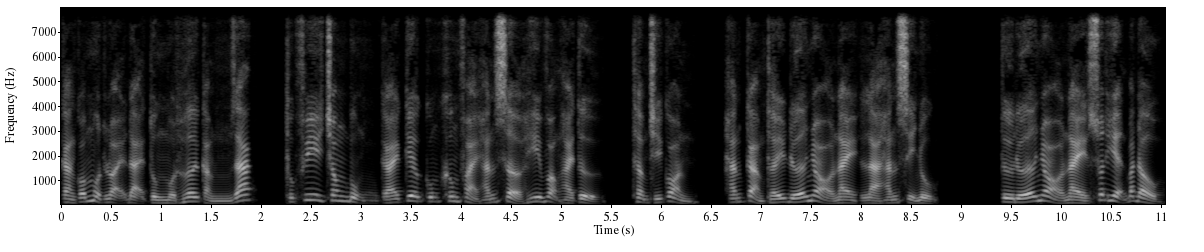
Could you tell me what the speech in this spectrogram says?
càng có một loại đại tùng một hơi cảm giác, Thục Phi trong bụng cái kia cũng không phải hắn sở hy vọng hài tử, thậm chí còn, hắn cảm thấy đứa nhỏ này là hắn xỉ nhục. Từ đứa nhỏ này xuất hiện bắt đầu,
